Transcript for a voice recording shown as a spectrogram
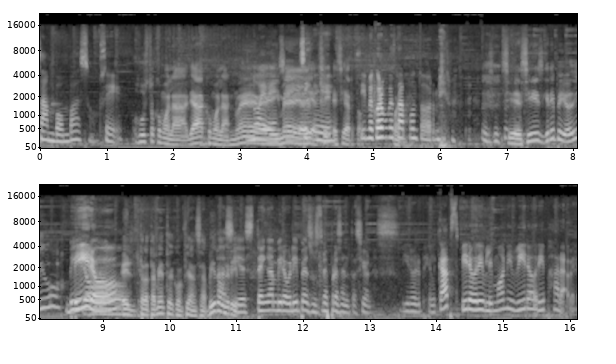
San Bombazo. Sí. Justo como la, ya como las nueve, Nueve, y media, sí. diez, sí, Sí. es cierto. Sí, me acuerdo porque Bueno. estaba a punto de dormir. Si decís gripe, yo digo. Viro. El tratamiento de confianza. Viro Así Grip. es, tengan Virogrip en sus tres presentaciones. Virogrip Gel Caps, Virogrip Limón y Virogrip Jarabe.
